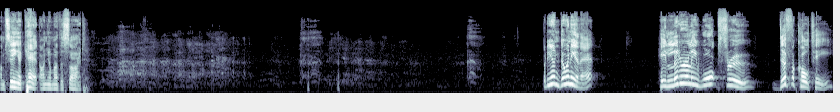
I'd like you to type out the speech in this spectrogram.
I'm seeing a cat on your mother's side. But he didn't do any of that. He literally walked through difficulty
